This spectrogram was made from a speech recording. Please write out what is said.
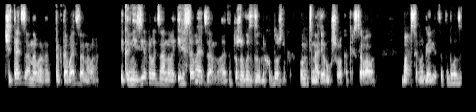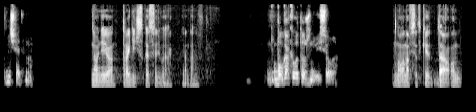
читать заново, трактовать заново, экранизировать заново и рисовать заново. Это тоже вызов для художников. Помните Надя Рушева, как рисовала Мастер Маргарита? Это было замечательно. Но у нее трагическая судьба. Она... Булгакова тоже не весело. Но она все-таки, да, он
